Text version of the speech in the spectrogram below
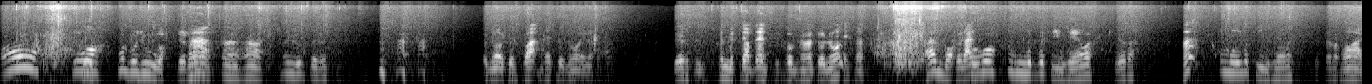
โอ้ตัวมันบ่อยู่อะเดี๋ยวนะฮ่าฮ่าฮ่ามันลุกไปเลยตัวน้อยตัวปะได้ตัวน้อยนะเดี๋ยวขึ้นมาจับได้สิผมทานตัวน้อยท่านบอกโอ้กันโหต้องมุดมาตีนแหวะเดี๋ยวนะฮะต้องมุดมาตีนแหวะน้อย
